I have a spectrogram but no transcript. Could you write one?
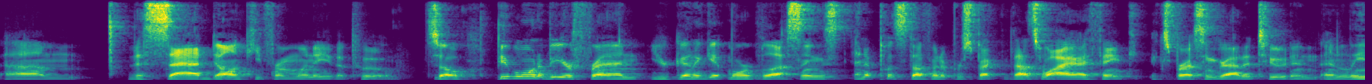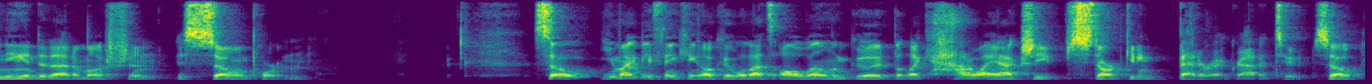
um, the sad donkey from Winnie the Pooh. So people want to be your friend. You're going to get more blessings, and it puts stuff into perspective. That's why I think expressing gratitude and, and leaning into that emotion is so important. So you might be thinking, okay, well, that's all well and good, but like, how do I actually start getting better at gratitude? So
